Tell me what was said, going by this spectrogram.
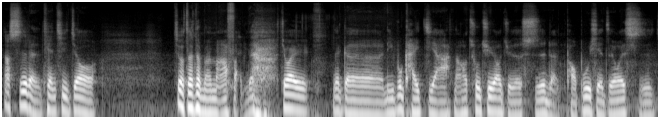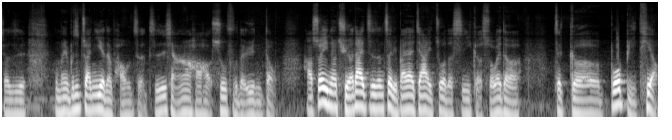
那湿冷的天气就就真的蛮麻烦的，就会那个离不开家，然后出去又觉得湿冷，跑步鞋子又会湿，就是我们也不是专业的跑者，只是想要好好舒服的运动。好，所以呢，取而代之呢，这礼拜在家里做的是一个所谓的这个波比跳。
